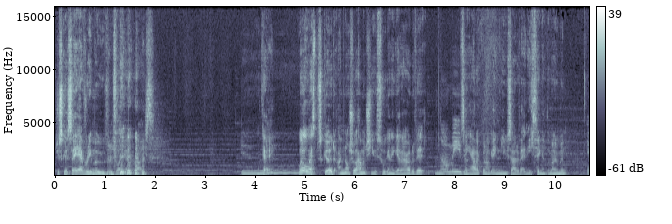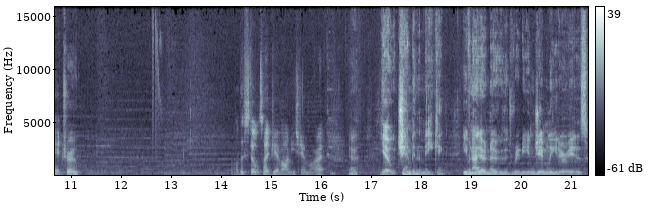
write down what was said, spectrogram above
Just gonna say every move until I get it right. Okay. Willow Wisp's good. I'm not sure how much use we're gonna get out of it. No, me Seeing either. how like we're not getting use out of anything at the moment. It true. Well, this still looks like Giovanni's gym, alright? Yeah. Yo, champ in the making. Even I don't know who the Viridian gym leader is.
